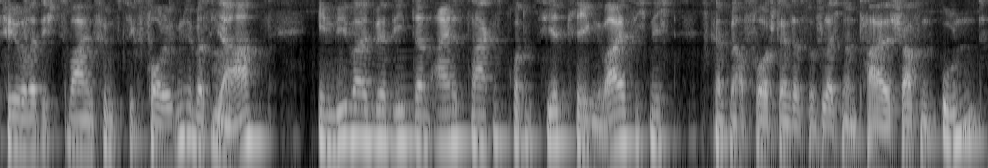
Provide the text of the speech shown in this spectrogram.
theoretisch 52 Folgen übers mhm. Jahr. Inwieweit wir die dann eines Tages produziert kriegen, weiß ich nicht. Ich könnte mir auch vorstellen, dass wir vielleicht nur einen Teil schaffen und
